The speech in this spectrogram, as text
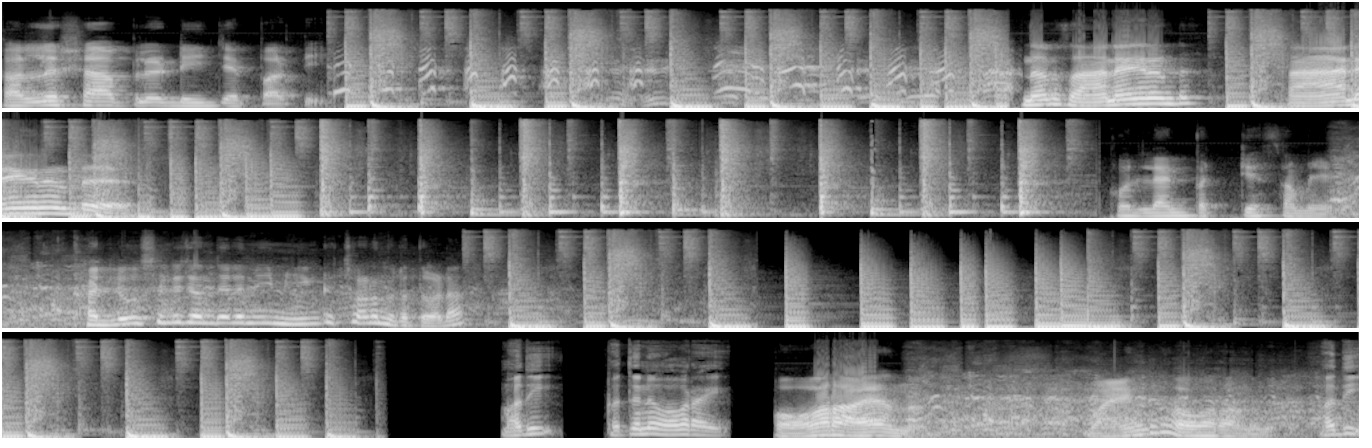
കള്ള് ഷാപ്പിൽ ഡി ജെ പാർട്ടി. എന്താണ് സാധനം എങ്ങനെയുണ്ട്? സാധനം എങ്ങനെയുണ്ട്? കൊല്ലാൻ പറ്റിയ സമയം. കല്ലൂസിന്റെ ചന്തയിൽ നീ മീൻ കച്ചവടം നിർത്തോടാ മതി ഇപ്പൊ തന്നെ ഓവറായി ഓവറായെന്നാ ഭയങ്കര ഓവറാണ് മതി.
